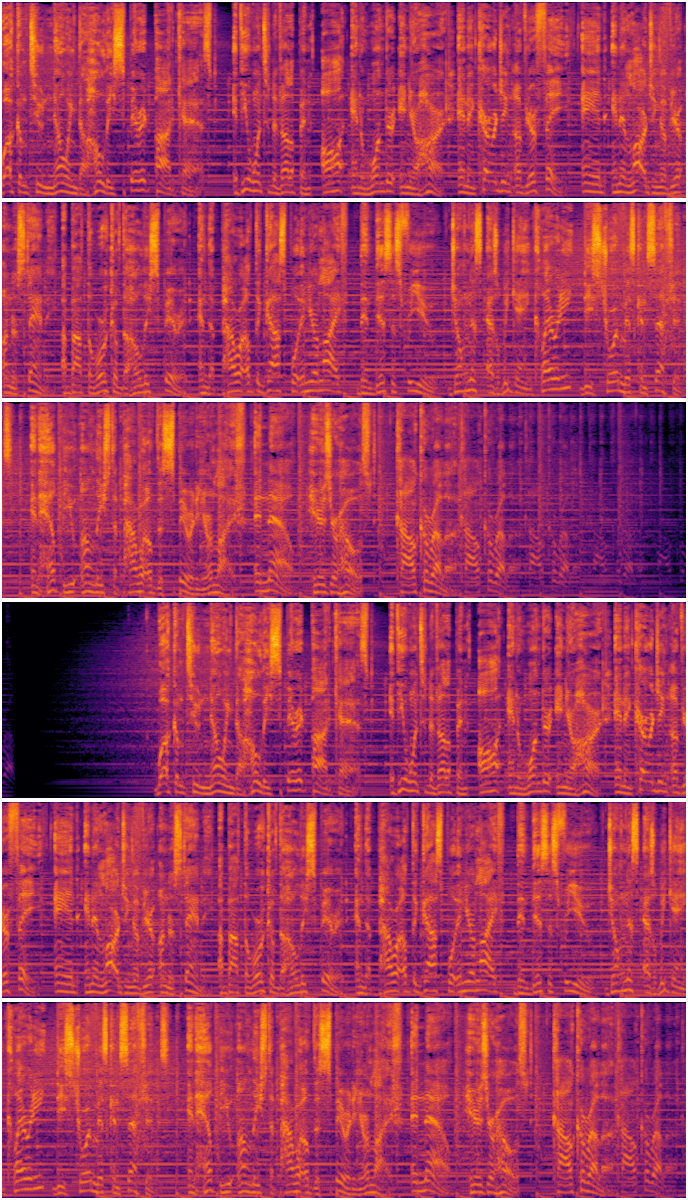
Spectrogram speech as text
Welcome to Knowing the Holy Spirit podcast. If you want to develop an awe and wonder in your heart, an encouraging of your faith, and an enlarging of your understanding about the work of the Holy Spirit and the power of the gospel in your life, then this is for you. Join us as we gain clarity, destroy misconceptions, and help you unleash the power of the Spirit in your life. And now, here's your host, Kyle Carella. Kyle Carella. Welcome to Knowing the Holy Spirit podcast. If you want to develop an awe and wonder in your heart, an encouraging of your faith, and an enlarging of your understanding about the work of the Holy Spirit and the power of the gospel in your life, then this is for you. Join us as we gain clarity, destroy misconceptions, and help you unleash the power of the Spirit in your life. And now, here's your host, Kyle Carella. Kyle Carella.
